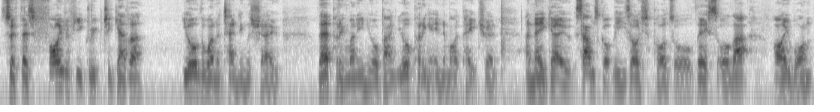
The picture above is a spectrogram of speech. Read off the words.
So if there's five of you grouped together, you're the one attending the show, they're putting money in your bank, you're putting it into my Patreon, and they go, Sam's got these isopods or this or that I want.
